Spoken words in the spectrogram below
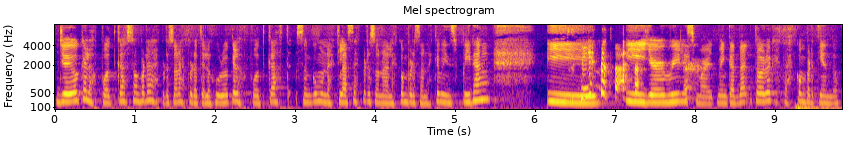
yo digo que los podcasts son para las personas, pero te lo juro que los podcasts son como unas clases personales con personas que me inspiran y, y you're really smart. Me encanta todo lo que estás compartiendo.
